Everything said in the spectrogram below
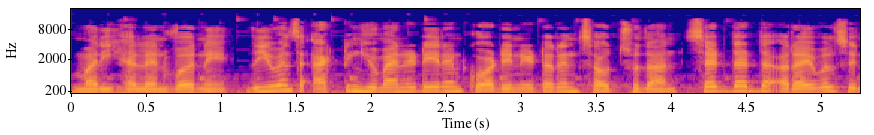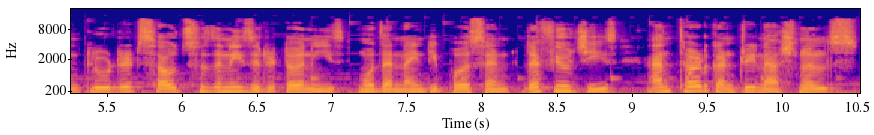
Marie Helen Verney, the UN's acting humanitarian coordinator in South Sudan, said that the arrivals included South Sudanese returnees, more than 90%, refugees, and third country nationals.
